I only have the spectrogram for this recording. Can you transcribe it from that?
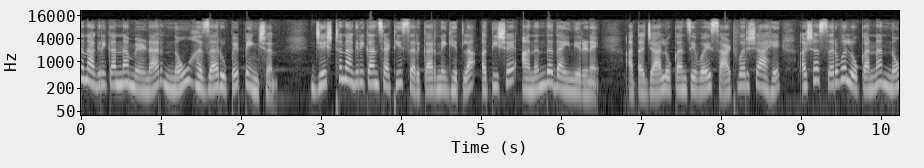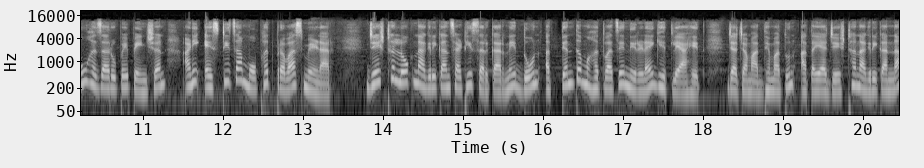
नागरिकांना मिळणार नऊ हजार रुपये पेन्शन. ज्येष्ठ नागरिकांसाठी सरकारने घेतला अतिशय आनंददायी निर्णय. आता ज्या लोकांचे वय साठ वर्ष आहे अशा सर्व लोकांना नऊ हजार रुपये पेन्शन आणि एस टीचा मोफत प्रवास मिळणार. ज्येष्ठ लोक नागरिकांसाठी सरकारने दोन अत्यंत महत्त्वाचे निर्णय घेतले आहेत. ज्याच्या माध्यमातून आता या ज्येष्ठ नागरिकांना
